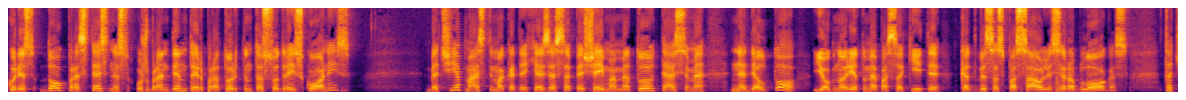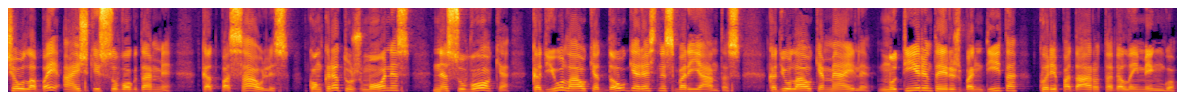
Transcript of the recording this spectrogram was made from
kuris daug prastesnis už brandintą ir praturtintą sodriais skoniais? Bet šį apmąstymą katechezės apie šeimą metu tęsime ne dėl to, jog norėtume pasakyti, kad visas pasaulis yra blogas, tačiau labai aiškiai suvokdami, kad pasaulis, konkretų žmonės, nesuvokia, kad jų laukia daug geresnis variantas, kad jų laukia meilė, nutyrinta ir išbandyta, kuri padaro tave laimingu.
